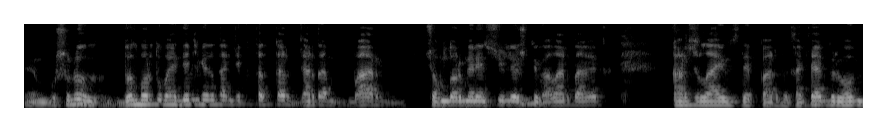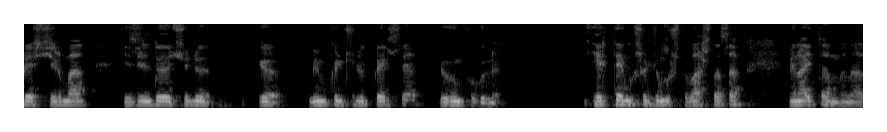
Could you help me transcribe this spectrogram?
ушуну долбоорду баягы демилге кылган депутаттар жардам бар чоңдор менен сүйлөштүк алар дагы каржылайбыз деп барды хотя бир он беш жыйырма изилдөөчүнүгө мүмкүнчүлүк берсе бүгүнкү күнү эртең ушул жумушту баштасак мен айтам мына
